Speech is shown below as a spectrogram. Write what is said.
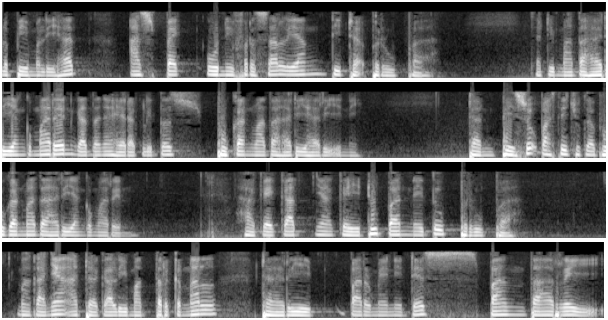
lebih melihat aspek universal yang tidak berubah. Jadi matahari yang kemarin katanya Heraklitus bukan matahari hari ini. Dan besok pasti juga bukan matahari yang kemarin. Hakikatnya kehidupan itu berubah. Makanya ada kalimat terkenal dari Parmenides Pantare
